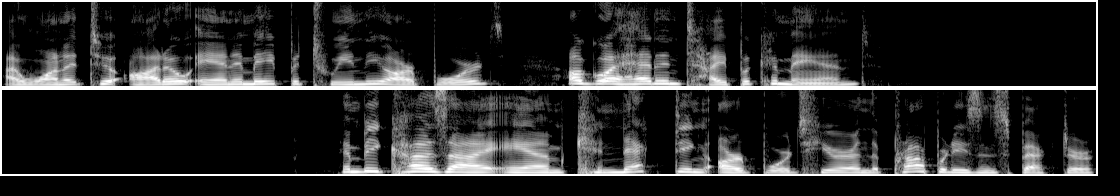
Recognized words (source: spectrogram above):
I want it to auto animate between the artboards. I'll go ahead and type a command. And because I am connecting artboards here in the Properties Inspector,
